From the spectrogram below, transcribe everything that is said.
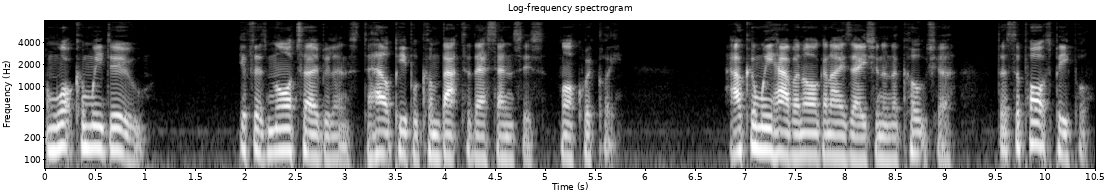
And what can we do if there's more turbulence to help people come back to their senses more quickly? How can we have an organisation and a culture that supports people?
